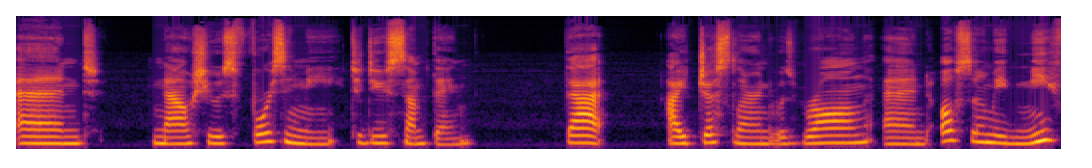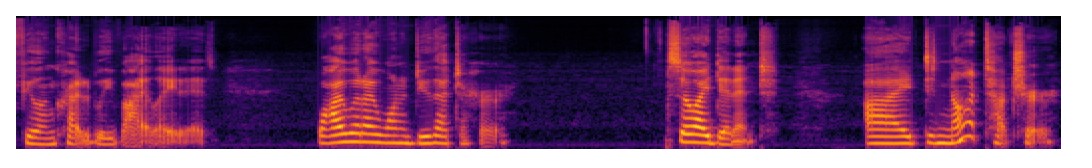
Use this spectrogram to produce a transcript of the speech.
and now she was forcing me to do something that i just learned was wrong and also made me feel incredibly violated why would I want to do that to her? So I didn't. I did not touch her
